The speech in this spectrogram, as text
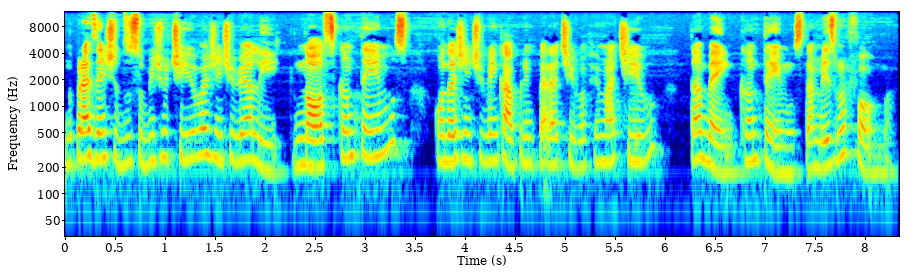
No presente do subjuntivo, a gente vê ali, nós cantemos. Quando a gente vem cá para o imperativo afirmativo, também cantemos, da mesma forma.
